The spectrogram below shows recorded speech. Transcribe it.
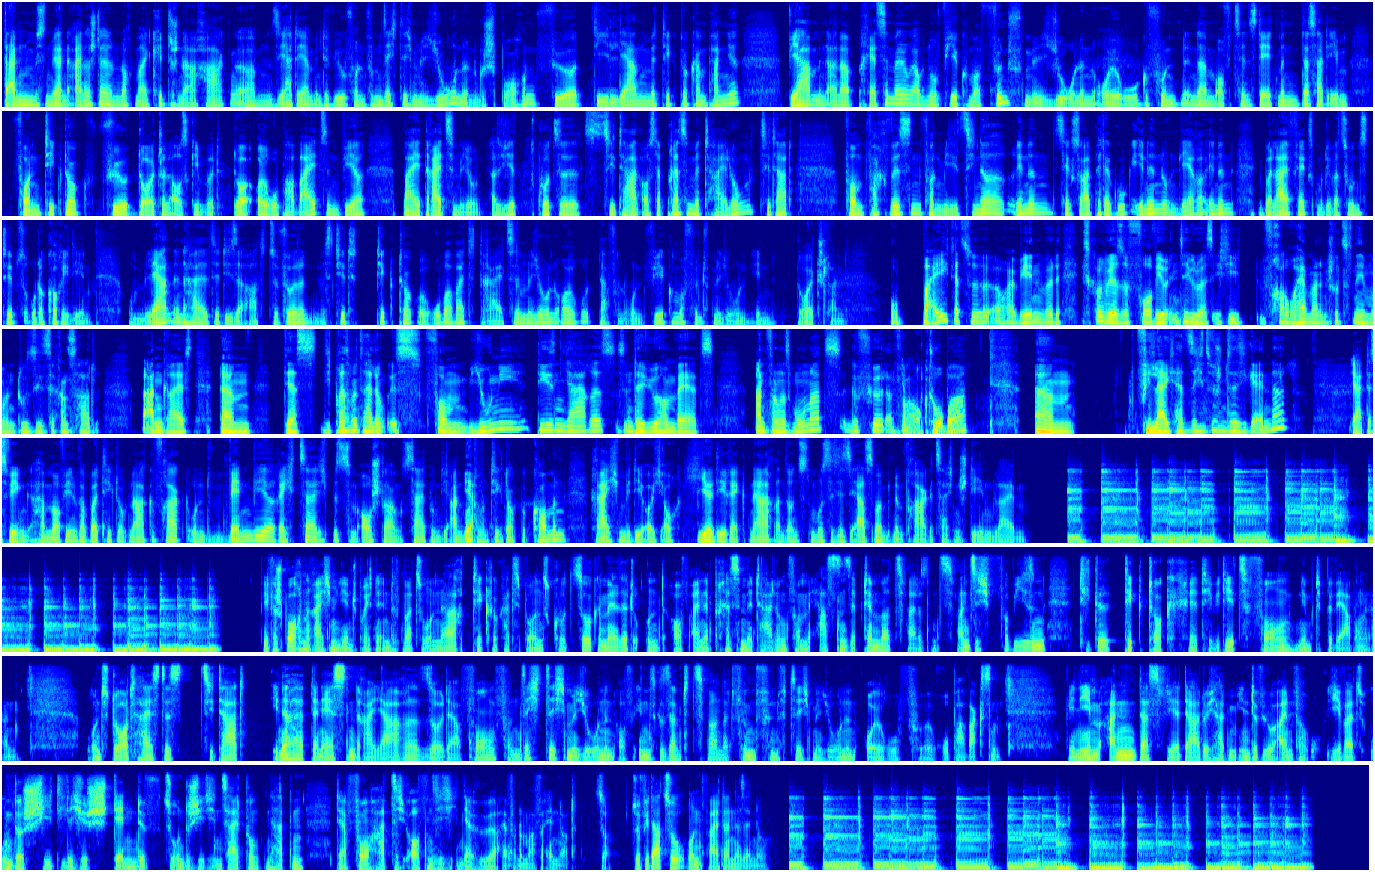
Dann müssen wir an einer Stelle nochmal kritisch nachhaken. Ähm, sie hatte ja im Interview von 65 Millionen gesprochen für die Lernen mit TikTok-Kampagne. Wir haben in einer Pressemeldung aber nur 4,5 Millionen Euro gefunden in einem offiziellen Statement, das hat eben von TikTok für Deutschland ausgegeben wird. Europaweit sind wir bei 13 Millionen. Also hier kurzes Zitat aus der Pressemitteilung. Zitat vom Fachwissen von Medizinerinnen, Sexualpädagoginnen und Lehrerinnen über Lifehacks, Motivationstipps oder Kochideen. Um Lerninhalte dieser Art zu fördern, investiert TikTok europaweit 13 Millionen Euro, davon rund 4,5 Millionen in Deutschland. Wobei ich dazu auch erwähnen würde, es kommt wieder so vor wie im Interview, dass ich die Frau Herrmann in Schutz nehme und du sie ganz hart angreifst. Ähm, das, die Pressemitteilung ist vom Juni diesen Jahres. Das Interview haben wir jetzt Anfang des Monats geführt, Anfang Im Oktober. Ähm, vielleicht hat sich inzwischen tatsächlich geändert. Ja, deswegen haben wir auf jeden Fall bei TikTok nachgefragt und wenn wir rechtzeitig bis zum Ausstrahlungszeitpunkt die Antwort Ja. von TikTok bekommen, reichen wir die euch auch hier direkt nach. Ansonsten muss es jetzt erstmal mit einem Fragezeichen stehen bleiben. Wie versprochen, reichen wir die entsprechenden Informationen nach. TikTok hat sich bei uns kurz zurückgemeldet und auf eine Pressemitteilung vom 1. September 2020 verwiesen. Titel TikTok Kreativitätsfonds nimmt Bewerbungen an. Und dort heißt es, Zitat, Innerhalb der nächsten drei Jahre soll der Fonds von 60 Millionen auf insgesamt 255 Millionen Euro für Europa wachsen. Wir nehmen an, dass wir dadurch halt im Interview einfach jeweils unterschiedliche Stände zu unterschiedlichen Zeitpunkten hatten. Der Fonds hat sich offensichtlich in der Höhe einfach nochmal verändert. So, soviel dazu und weiter in der Sendung.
